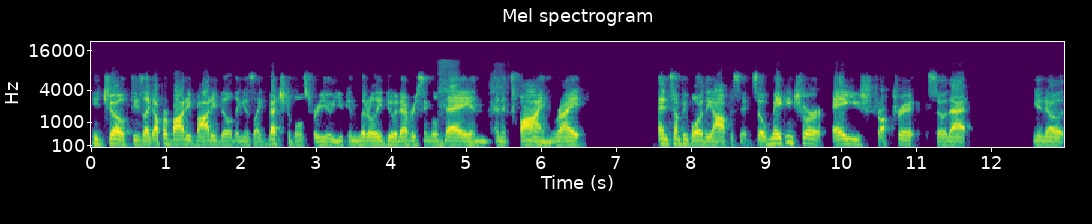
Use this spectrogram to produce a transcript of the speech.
he joked, he's like, upper body bodybuilding is like vegetables for you. You can literally do it every single day and, and it's fine, right? And some people are the opposite. So making sure A, you structure it so that, you know,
